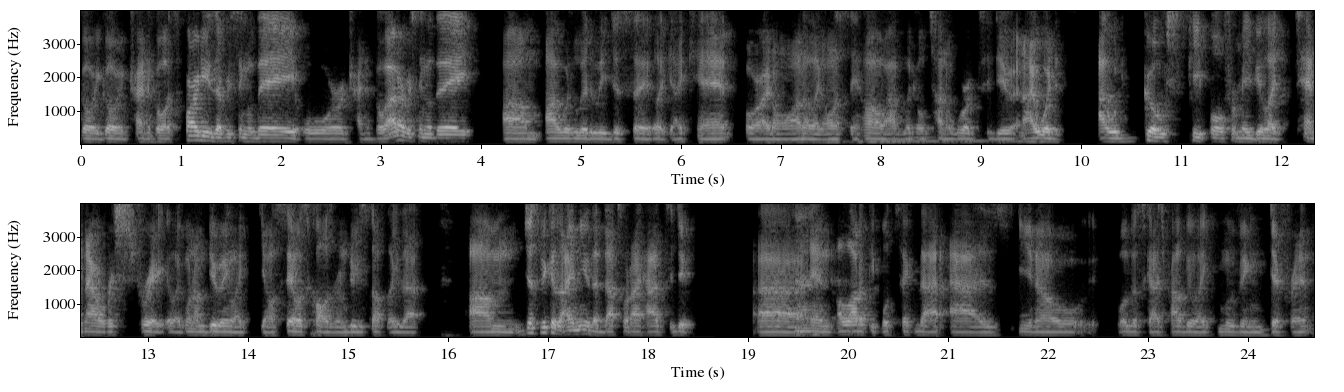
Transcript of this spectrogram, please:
going going trying to go out to parties every single day or trying to go out every single day. Um, I would literally just say like I can't or I don't want to like I want to stay home. I have like a ton of work to do, and I would I would ghost people for maybe like ten hours straight, like when I'm doing like you know sales calls or I'm doing stuff like that. Um, just because I knew that that's what I had to do. Uh, and a lot of people took that as you know well this guy's probably like moving different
